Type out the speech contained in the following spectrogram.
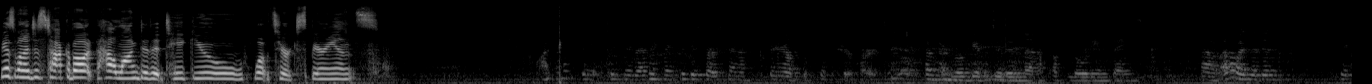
you guys want to just talk about how long did it take you? What's your experience? I don't think it took me, but I think my trickiest part was trying to figure out the picture part. I'm not real gifted in the uploading things. Um, otherwise, it didn't take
